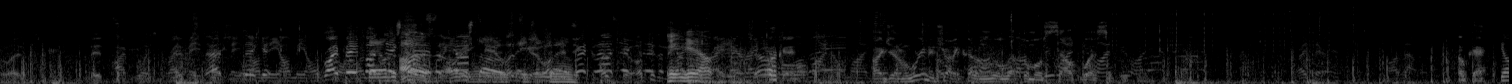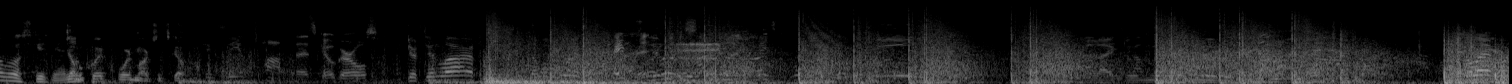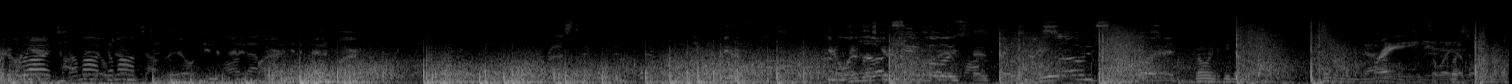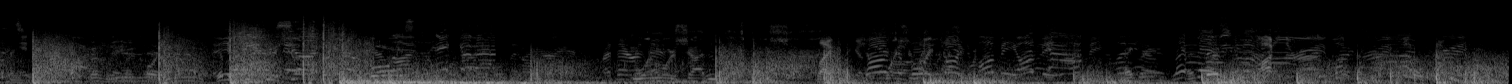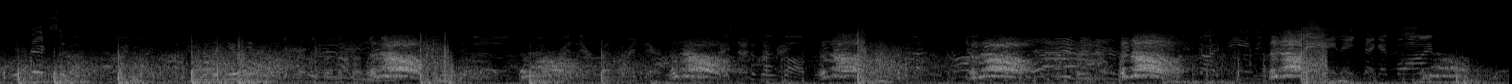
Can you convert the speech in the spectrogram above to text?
Alright, boys. Right base. Right That's base. the On ticket. me. On me. On Right star, base, on on me. Dix, I'll let's just- go! I'll just start. Let's Quick, go. quick, Let's quick, go. let's Let's go. go. Can't get out. Right here. Right here. Okay. On mine. On mine. All right, gentlemen, we're gonna try to cut a little left, almost Blue line, southwest. blue line, blue line. Right there. On that one. Okay. Y'all will excuse me. I Double quick, forward march. Let's go. You can see him pop. Let's go, girls. Shift in left. Double quick. Hey, Red. To the left, to the right. Come on, come on. Top of the hill, independent fire, independent fire. Rest. Beautiful. You know what? Let's get it Reload, reloaded. boys. That, that was nice. Go ahead. going to be the One more shot and let's push. Flags push Charge him, boys. Charge him. On me. On me. On me. Let's go. Let's. Watch the right. Watch the right. Watch the right. We're Dixon. Right there. Right there. Nice to those off. Kill those guys.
